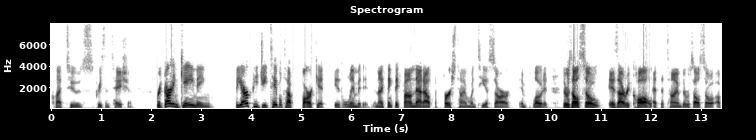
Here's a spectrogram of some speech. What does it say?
Klaatu's presentation regarding gaming. The RPG tabletop market is limited, and I think they found that out the first time when TSR imploded. There was also, as I recall at the time, there was also a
